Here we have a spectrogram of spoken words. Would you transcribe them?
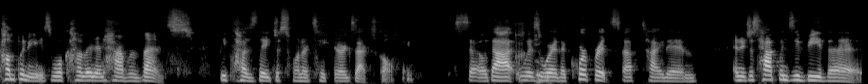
companies will come in and have events because they just want to take their execs golfing. So that was where the corporate stuff tied in, and it just happened to be the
